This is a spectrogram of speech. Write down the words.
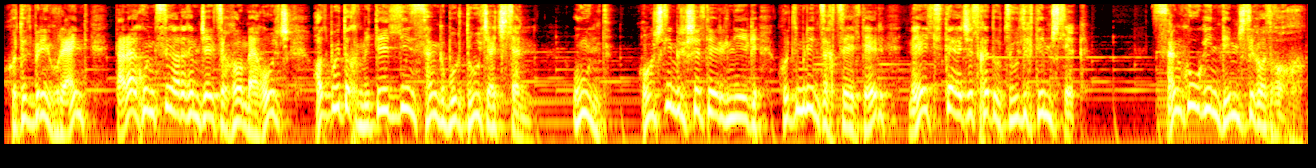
Хөтөлбөрийн хүрээнд дараах үндсэн арга хэмжээг зохион байгуулж холбогдох мэдээллийн санг бүрдүүлж ажиллана. Үүнд хөгжлийн бэрхшээлтэй иргэнийг хөдөлмөрийн зах зээл дээр нээлттэй ажиллахад үзүүлэх дэмжлэг, санхүүгийн дэмжлэг олгох,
